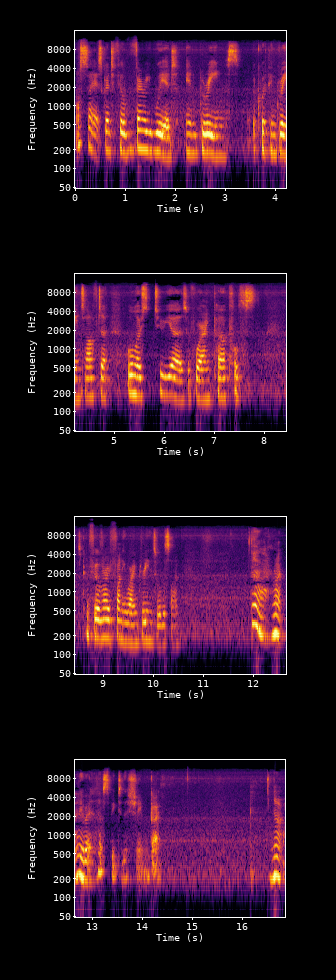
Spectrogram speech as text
I'll say it's going to feel very weird in greens, equipping greens after almost two years of wearing purples. It's going to feel very funny wearing greens all the time. Ah, right, anyway, let's speak to this shaman guy. Now,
